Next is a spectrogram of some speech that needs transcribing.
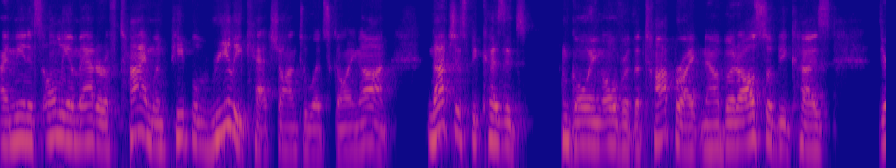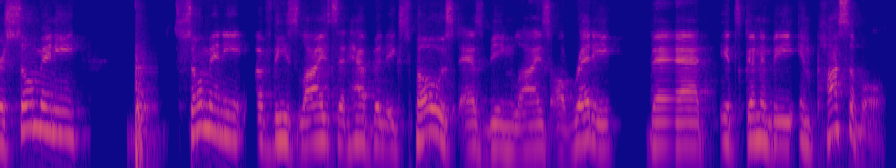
I mean, it's only a matter of time when people really catch on to what's going on. Not just because it's going over the top right now, but also because there's so many, so many of these lies that have been exposed as being lies already that it's going to be impossible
